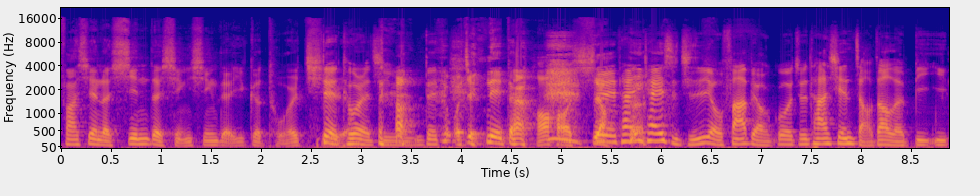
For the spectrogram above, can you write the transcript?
发现了新的行星的一个土耳其对土耳其人，对我觉得那段好好笑。对他一开始其实有发表过，就是他先找到了 B 一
